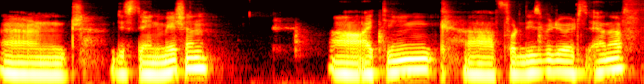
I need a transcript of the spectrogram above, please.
And this is the animation. Uh, i think uh, for this video it's enough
